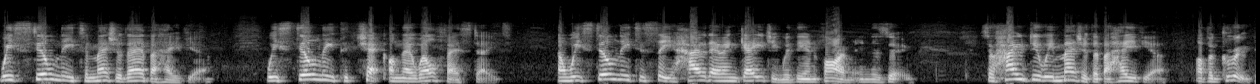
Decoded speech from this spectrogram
We still need to measure their behaviour. We still need to check on their welfare state. And we still need to see how they're engaging with the environment in the zoo. So how do we measure the behaviour of a group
